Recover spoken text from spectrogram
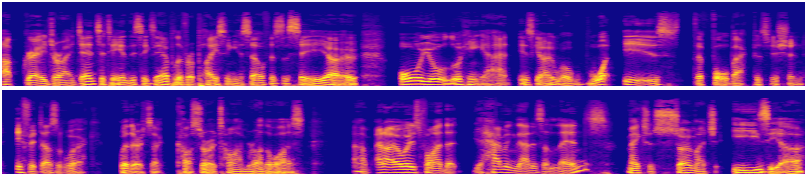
upgrade your identity in this example of replacing yourself as the CEO, all you're looking at is going, well, what is the fallback position if it doesn't work, whether it's a cost or a time or otherwise? Um, and I always find that having that as a lens makes it so much easier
